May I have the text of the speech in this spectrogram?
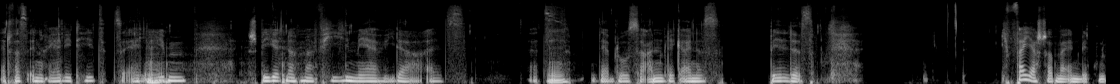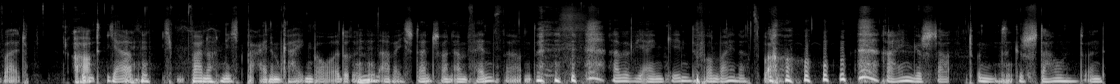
etwas in Realität zu erleben, mhm. spiegelt nochmal viel mehr wider als, als mhm. der bloße Anblick eines Bildes. Ich war ja schon mal in Mittenwald. Aha. Und ja, mhm. ich war noch nicht bei einem Geigenbauer drin, mhm. aber ich stand schon am Fenster und habe wie ein Kind vom Weihnachtsbaum reingeschaut und mhm. gestaunt. Und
